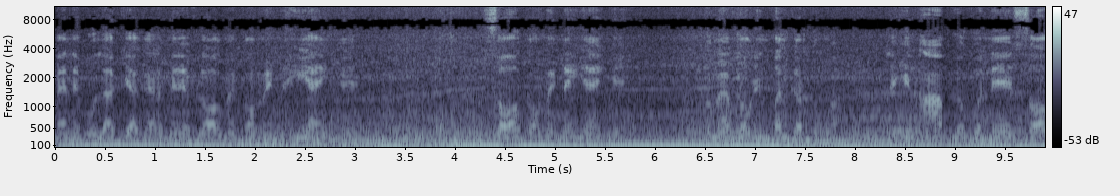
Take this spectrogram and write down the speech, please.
मैंने बोला कि अगर मेरे व्लॉग में कमेंट नहीं आएँगे, सौ कमेंट नहीं आएँगे तो मैं ब्लॉगिंग बंद कर दूँगा। लेकिन आप लोगों ने सौ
